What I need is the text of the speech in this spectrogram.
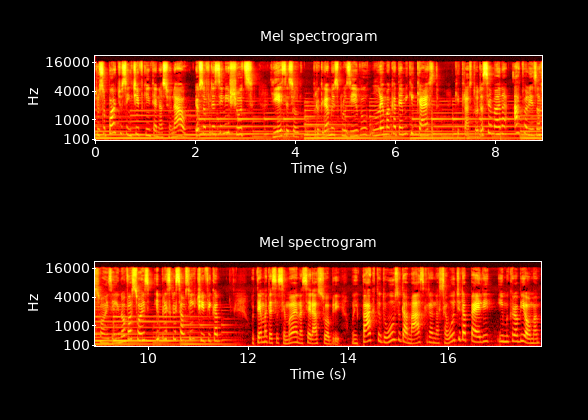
Do Suporte Científico Internacional, eu sou Francine Schutz e esse é seu programa exclusivo Lema Academic Cast, que traz toda semana atualizações em inovações e prescrição científica. O tema dessa semana será sobre o impacto do uso da máscara na saúde da pele e microbioma.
